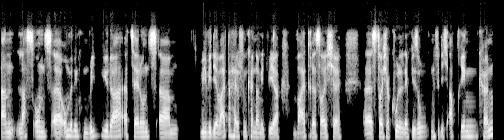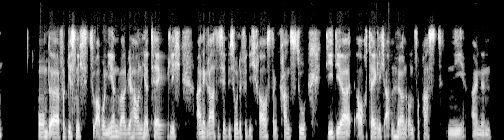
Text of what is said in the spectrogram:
dann lass uns äh, unbedingt ein Review da. Erzähl uns, ähm, wie wir dir weiterhelfen können, damit wir weitere solche, äh, solcher coolen Episoden für dich abdrehen können. Und äh, vergiss nicht zu abonnieren, weil wir hauen hier täglich eine gratis Episode für dich raus. Dann kannst du die dir auch täglich anhören und verpasst nie einen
